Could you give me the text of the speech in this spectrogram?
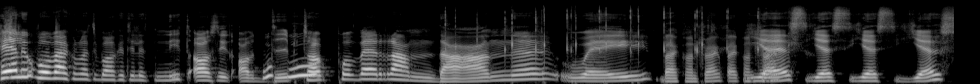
Hej allihopa och välkomna tillbaka till ett nytt avsnitt av Woop Deep. Talk på verandan. Way. Back on track, back on Yes, yes, yes, yes.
